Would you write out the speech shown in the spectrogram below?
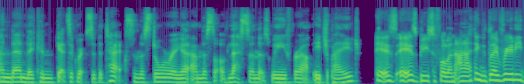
and then they can get to grips with the text and the story and the sort of lesson that's weaved throughout each page. It is it is beautiful and, and I think they really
